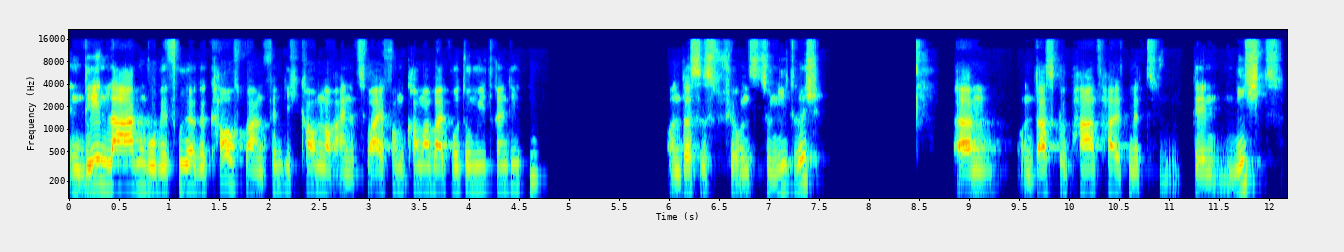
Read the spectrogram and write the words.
in den Lagen, wo wir früher gekauft waren, finde ich kaum noch eine 2 vom Komma bei Bruttomietrenditen. Und das ist für uns zu niedrig. Ähm, und das gepaart halt mit den nicht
